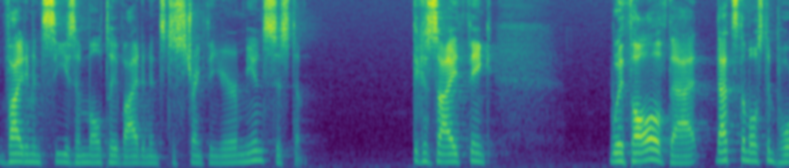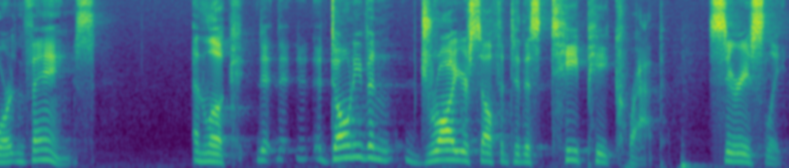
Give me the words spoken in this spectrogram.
vitamin C's and multivitamins to strengthen your immune system. Because I think with all of that, that's the most important things. And look, don't even draw yourself into this TP crap. Seriously.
